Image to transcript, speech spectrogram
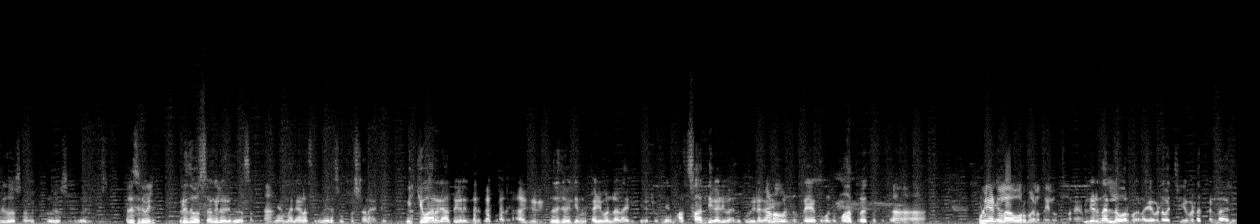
ഒരു ദിവസം ഒരു ദിവസം ഒരു ഒരു സിനിമയിൽ? ഒരു ദിവസമെങ്കിൽ ഒരു ദിവസം. ഞാൻ മലയാള സിനിമയിലെ സൂപ്പർ സ്റ്റാർ ആയിട്ട് മിക്കവാറും രാത്രികളിൽ എന്നിട്ട് ചോദിക്കും കഴിവുണ്ടാണ് എനിക്ക് ഞാൻ അസാധ്യ കഴിവായിരുന്നു. പുള്ളിയുടെ കഴിവ്? കൊണ്ടും പ്രയോഗം കൊണ്ടും മാത്രം എത്തപ്പെട്ടു. പുള്ളിയായിട്ടുള്ള ഓർമ്മകൾ എന്തെങ്കിലും ഒന്ന് പറയാം പുള്ളിയുടെ നല്ല ഓർമ്മകളാണ് എവിടെ വെച്ച് എവിടെ കണ്ടാലും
